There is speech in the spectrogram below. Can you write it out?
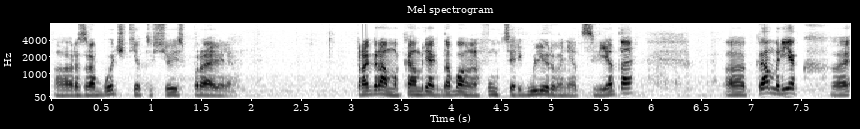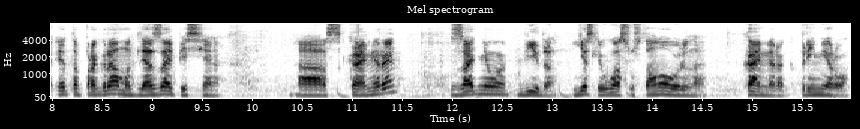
разработчики это все исправили. Программа CamRec добавлена функция регулирования цвета. CamRec это программа для записи с камеры заднего вида. Если у вас установлена камера, к примеру,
